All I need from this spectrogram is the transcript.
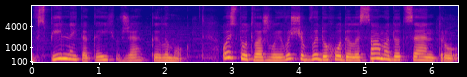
в спільний такий вже килимок. Ось тут важливо, щоб ви доходили саме до центру,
